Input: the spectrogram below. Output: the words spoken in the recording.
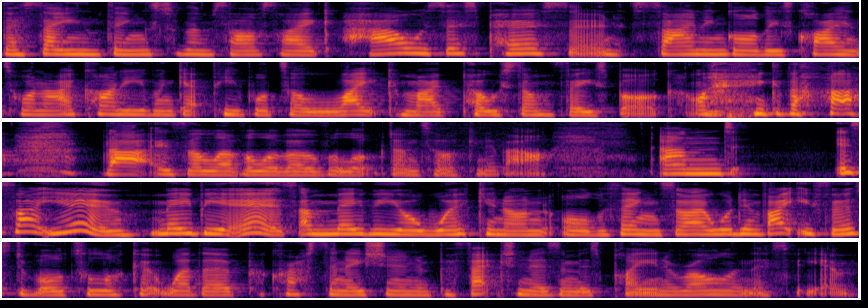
they're saying things to themselves like, How is this person signing all these clients when I can't even get people to like my post on Facebook? Like that, that is the level of overlooked I'm talking about. And is that you? Maybe it is, and maybe you're working on all the things. So I would invite you, first of all, to look at whether procrastination and perfectionism is playing a role in this for you.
